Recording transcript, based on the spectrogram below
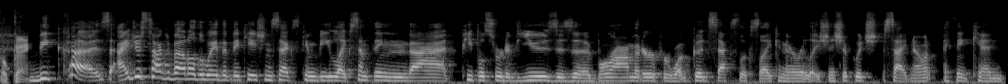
Okay. Because I just talked about all the way that vacation sex can be like something that people sort of use as a barometer for what good sex looks like in their relationship, which, side note, I think can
